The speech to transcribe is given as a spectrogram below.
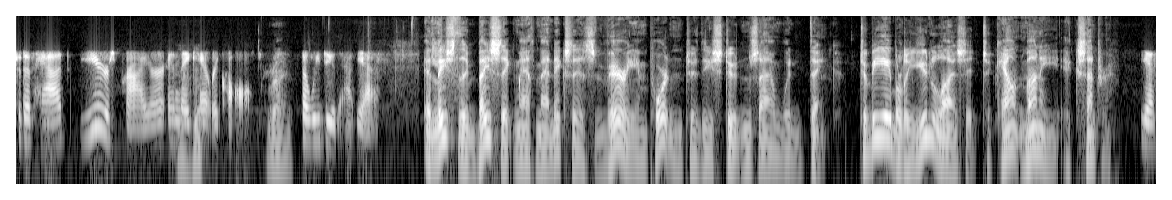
should have had years prior and they can't recall. Right. So we do that, yes. At least the basic mathematics is very important to these students, I would think. To be able to utilize it to count money, etc. Yes,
